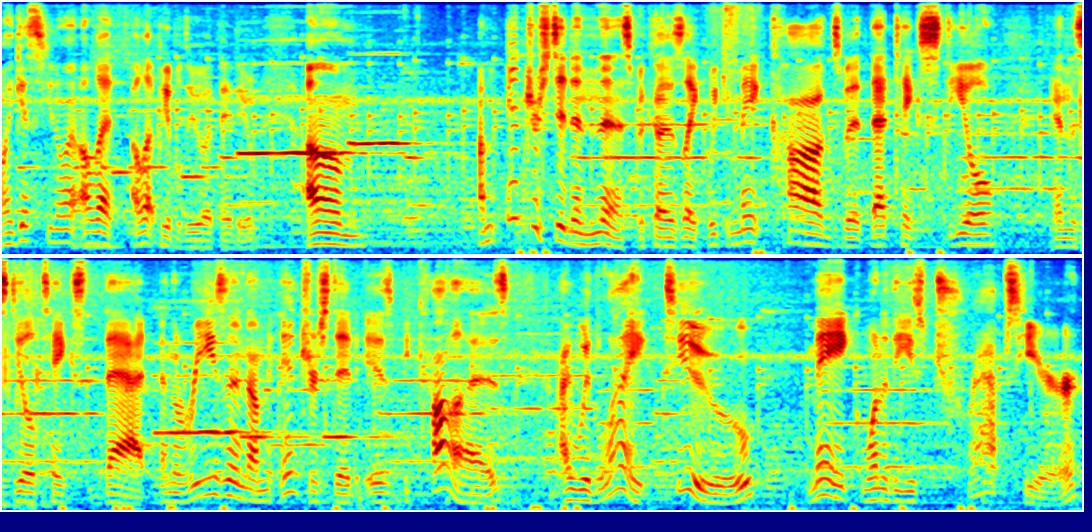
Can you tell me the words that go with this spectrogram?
well, I guess you know what? I'll let I'll let people do what they do. Um, I'm interested in this because like we can make cogs, but that takes steel, and the steel takes that. And the reason I'm interested is because I would like to make one of these traps here.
